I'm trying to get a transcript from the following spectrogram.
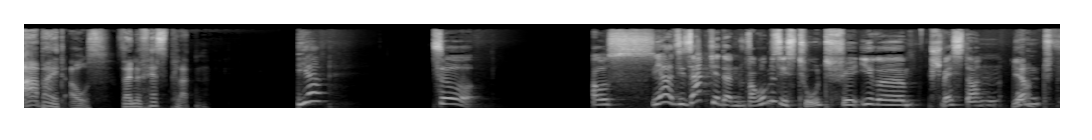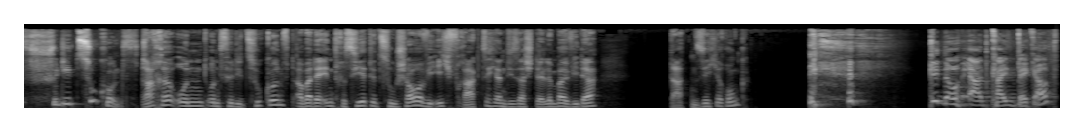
Arbeit aus, seine Festplatten. Ja. So, aus, ja, sie sagt ja dann, warum sie es tut, für ihre Schwestern ja. und für die Zukunft. Rache und, und für die Zukunft, aber der interessierte Zuschauer wie ich fragt sich an dieser Stelle mal wieder, Datensicherung? genau, er hat kein Backup.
